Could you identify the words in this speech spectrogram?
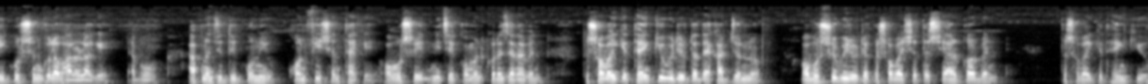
এই কোশ্চেনগুলো ভালো লাগে এবং আপনার যদি কোনো কনফিউশন থাকে, অবশ্যই নিচে কমেন্ট করে জানাবেন। তো সবাইকে থ্যাংক ইউ ভিডিওটা দেখার জন্য। অবশ্যই ভিডিওটাকে সবার সাথে শেয়ার করবেন। তো সবাইকে থ্যাংক ইউ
